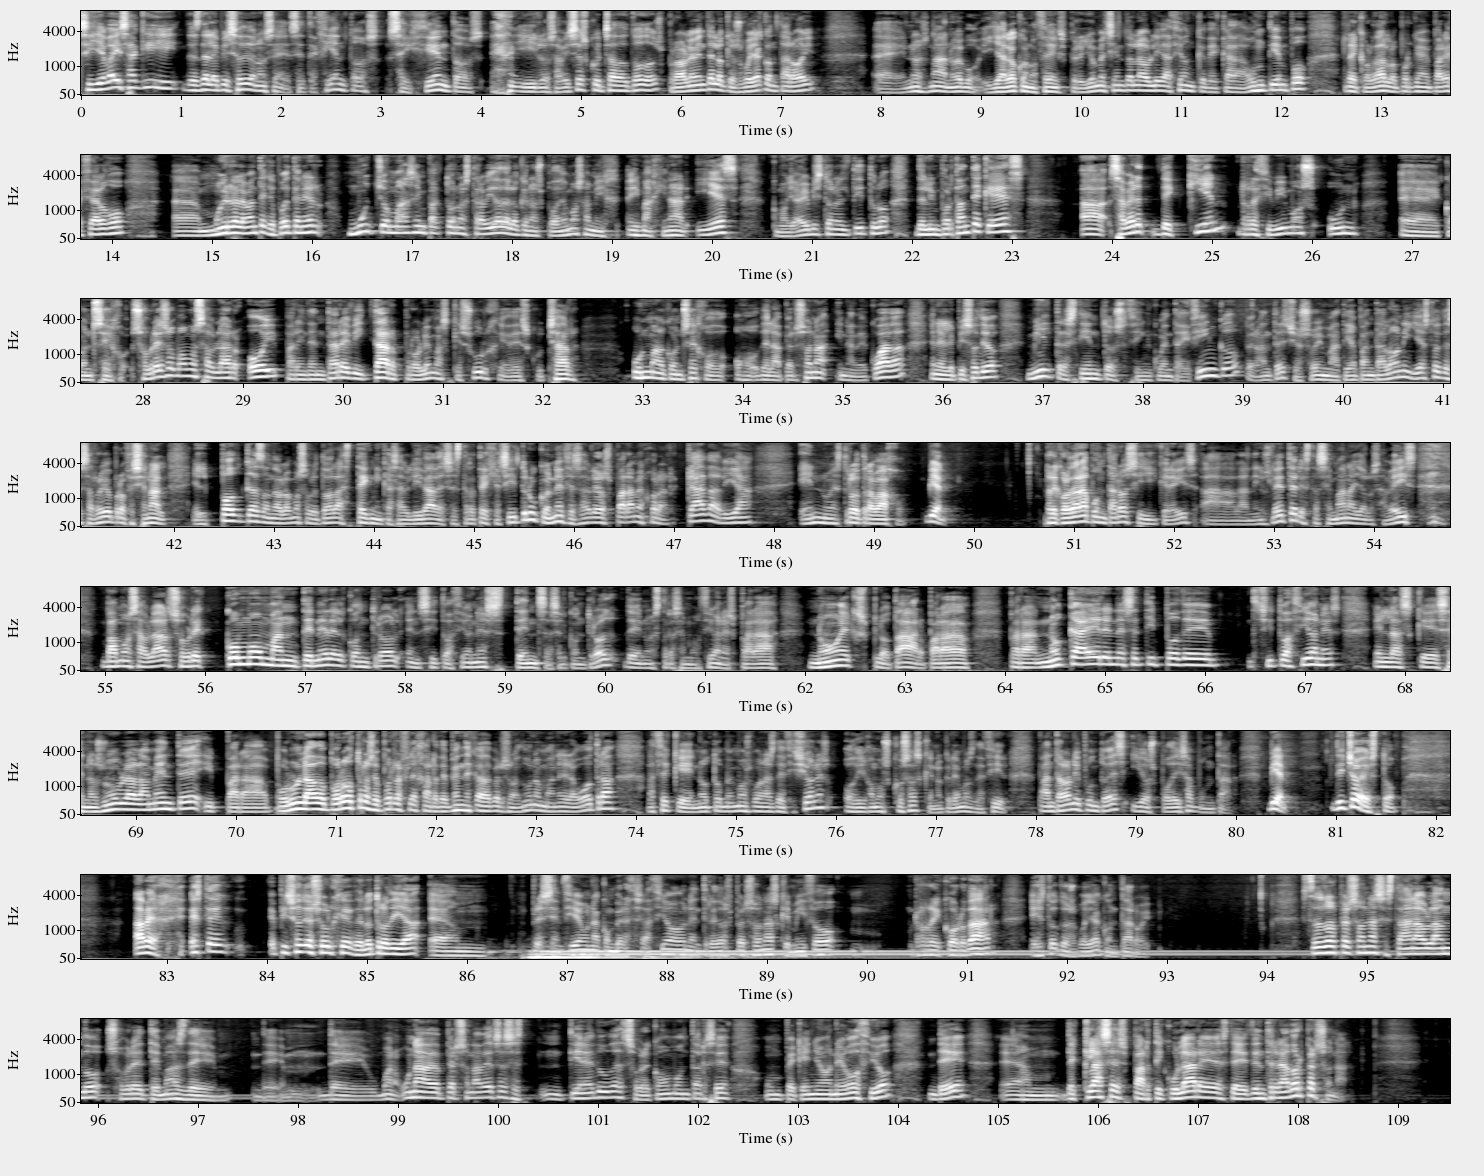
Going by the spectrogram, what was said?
Si lleváis aquí desde el episodio, no sé, 700, 600 y los habéis escuchado todos, probablemente lo que os voy a contar hoy eh, no es nada nuevo y ya lo conocéis, pero yo me siento en la obligación que de cada un tiempo recordarlo porque me parece algo eh, muy relevante que puede tener mucho más impacto en nuestra vida de lo que nos podemos imaginar. Y es, como ya habéis visto en el título, de lo importante que es ah, saber de quién recibimos un eh, consejo. Sobre eso vamos a hablar hoy para intentar evitar problemas que surge de escuchar un mal consejo o de la persona inadecuada en el episodio 1355, pero antes yo soy Matías Pantaloni y esto es Desarrollo Profesional, el podcast donde hablamos sobre todas las técnicas, habilidades, estrategias y trucos necesarios para mejorar cada día en nuestro trabajo. Bien, Recordar apuntaros si queréis a la newsletter. Esta semana, ya lo sabéis, vamos a hablar sobre cómo mantener el control en situaciones tensas, el control de nuestras emociones, para no explotar, para, para no caer en ese tipo de situaciones en las que se nos nubla la mente y para por un lado o por otro se puede reflejar, depende de cada persona, de una manera u otra, hace que no tomemos buenas decisiones o digamos cosas que no queremos decir. Pantaloni.es y os podéis apuntar. Bien, dicho esto, a ver, este episodio surge del otro día, em, presencié una conversación entre dos personas que me hizo recordar esto que os voy a contar hoy. Estas dos personas estaban hablando sobre temas de, bueno, una persona de esas tiene dudas sobre cómo montarse un pequeño negocio de, em, clases particulares de, de, entrenador personal.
